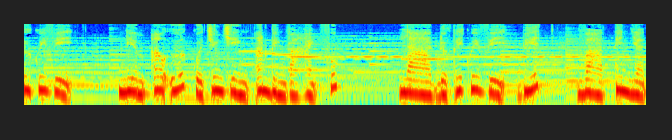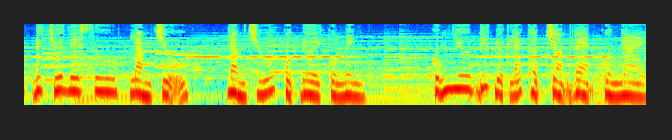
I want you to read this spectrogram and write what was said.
Thưa quý vị, niềm ao ước của chương trình An Bình và Hạnh Phúc là được thấy quý vị biết và tin nhận Đức Chúa Giêsu làm chủ, làm Chúa cuộc đời của mình cũng như biết được lẽ thật trọn vẹn của Ngài,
